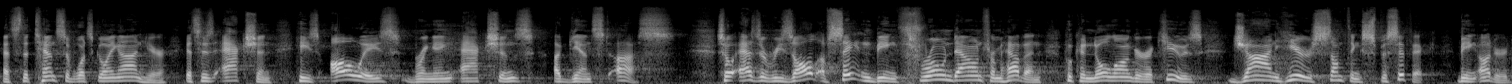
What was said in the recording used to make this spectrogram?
that's the tense of what's going on here, it's his action. He's always bringing actions against us. So, as a result of Satan being thrown down from heaven, who can no longer accuse, John hears something specific being uttered.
